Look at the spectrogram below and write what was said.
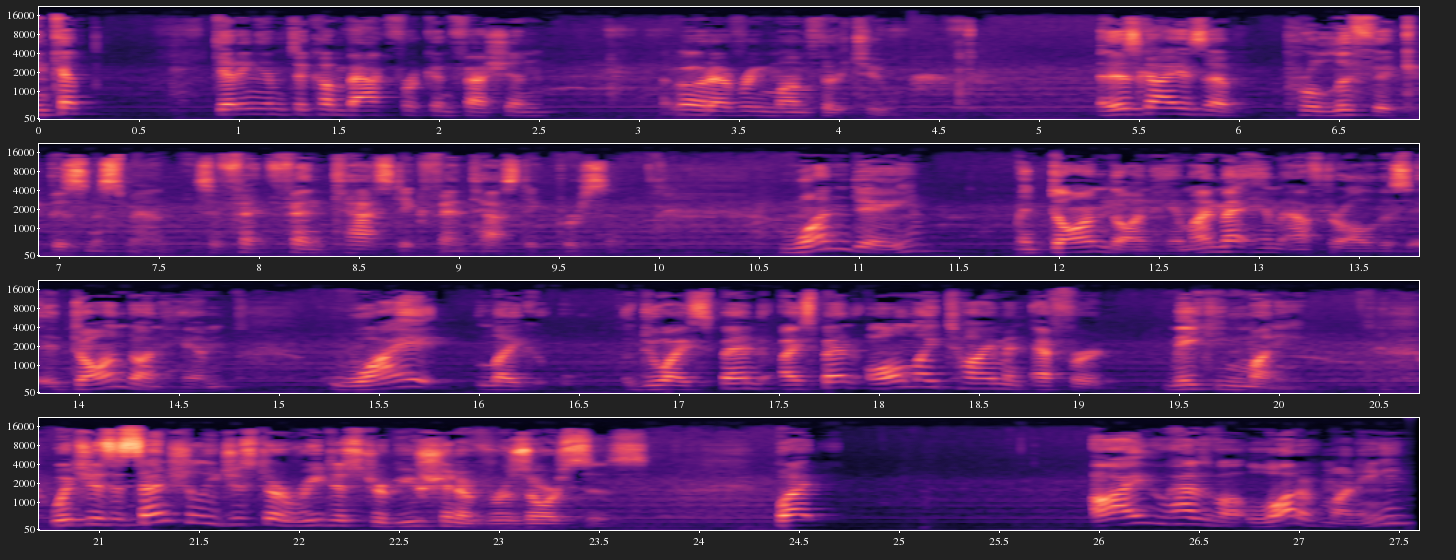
and kept getting him to come back for confession about every month or two. And this guy is a prolific businessman. He's a fa- fantastic, fantastic person. One day, it dawned on him. I met him after all this. It dawned on him why, like, do I spend? I spend all my time and effort making money, which is essentially just a redistribution of resources. But I, who has a lot of money,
